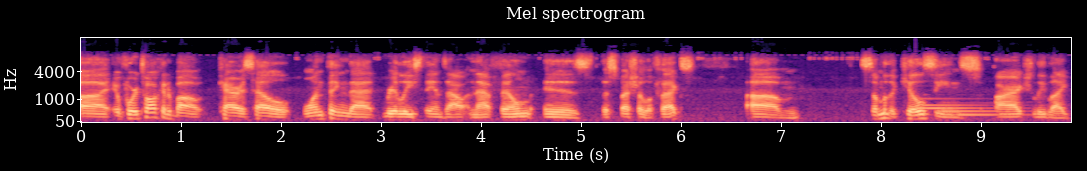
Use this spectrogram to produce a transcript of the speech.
uh, if we're talking about Caroushell, one thing that really stands out in that film is the special effects. um, some of the kill scenes are actually like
